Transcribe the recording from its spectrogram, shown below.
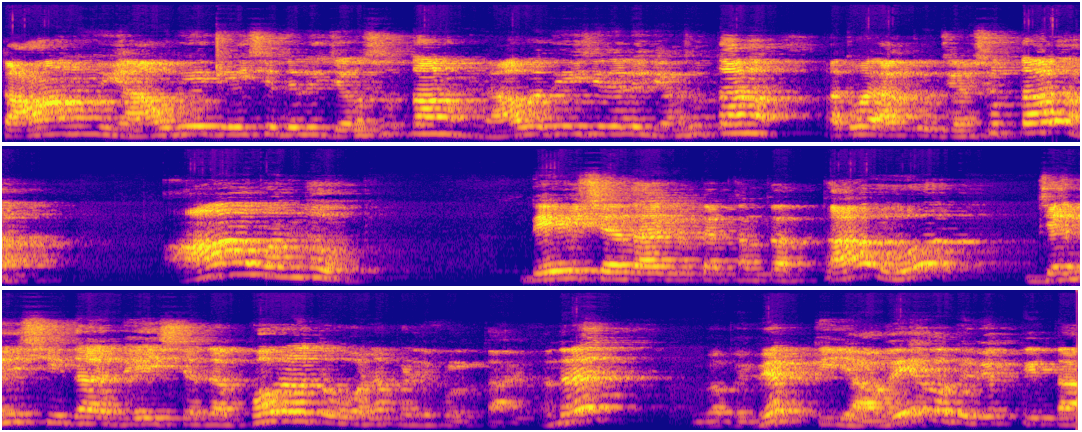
ತಾನು ಯಾವುದೇ ದೇಶದಲ್ಲಿ ಜನಿಸುತ್ತಾನೋ, ಯಾವ ದೇಶದಲ್ಲಿ ಜನಿಸುತ್ತಾನೋ ಅಥವಾ ಜನಿಸುತ್ತಾಳೋ ಆ ಒಂದು ದೇಶದಾಗಿರ್ತಕ್ಕಂಥ ತಾವು ಜನಿಸಿದ ದೇಶದ ಪೌರತ್ವವನ್ನು ಪಡೆದುಕೊಳ್ಳುತ್ತಾರೆ. ಅಂದ್ರೆ ಒಬ್ಬ ವ್ಯಕ್ತಿ ಯಾವೇ ಒಬ್ಬ ವ್ಯಕ್ತಿ ತಾ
